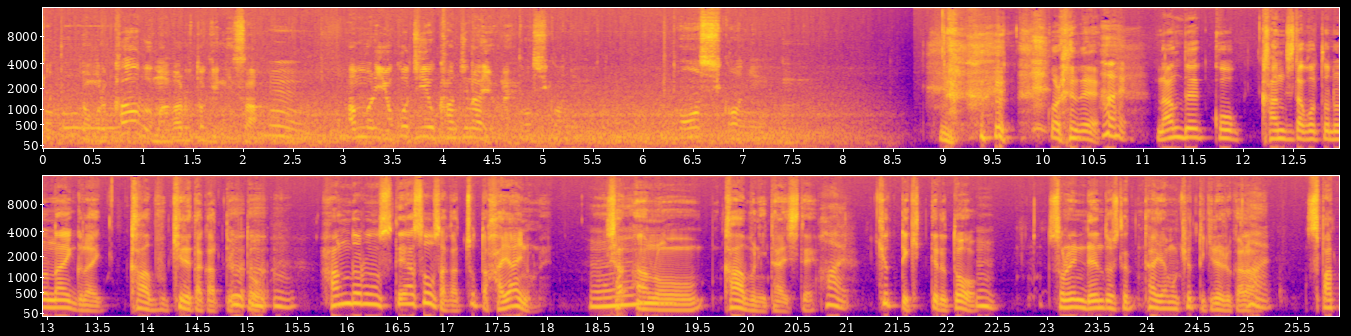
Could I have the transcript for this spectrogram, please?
でも俺カーブ曲がるときにさ、うん、あんまり横 G を感じないよね。確かに。確かに、これね、はい、なんでこう感じたことのないぐらいカーブ切れたかっていうと、うんうんうん、ハンドルのステア操作がちょっと速いのね。あのカーブに対して、はい、キュッて切ってると、うん、それに連動してタイヤもキュッて切れるから、はい、スパッ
